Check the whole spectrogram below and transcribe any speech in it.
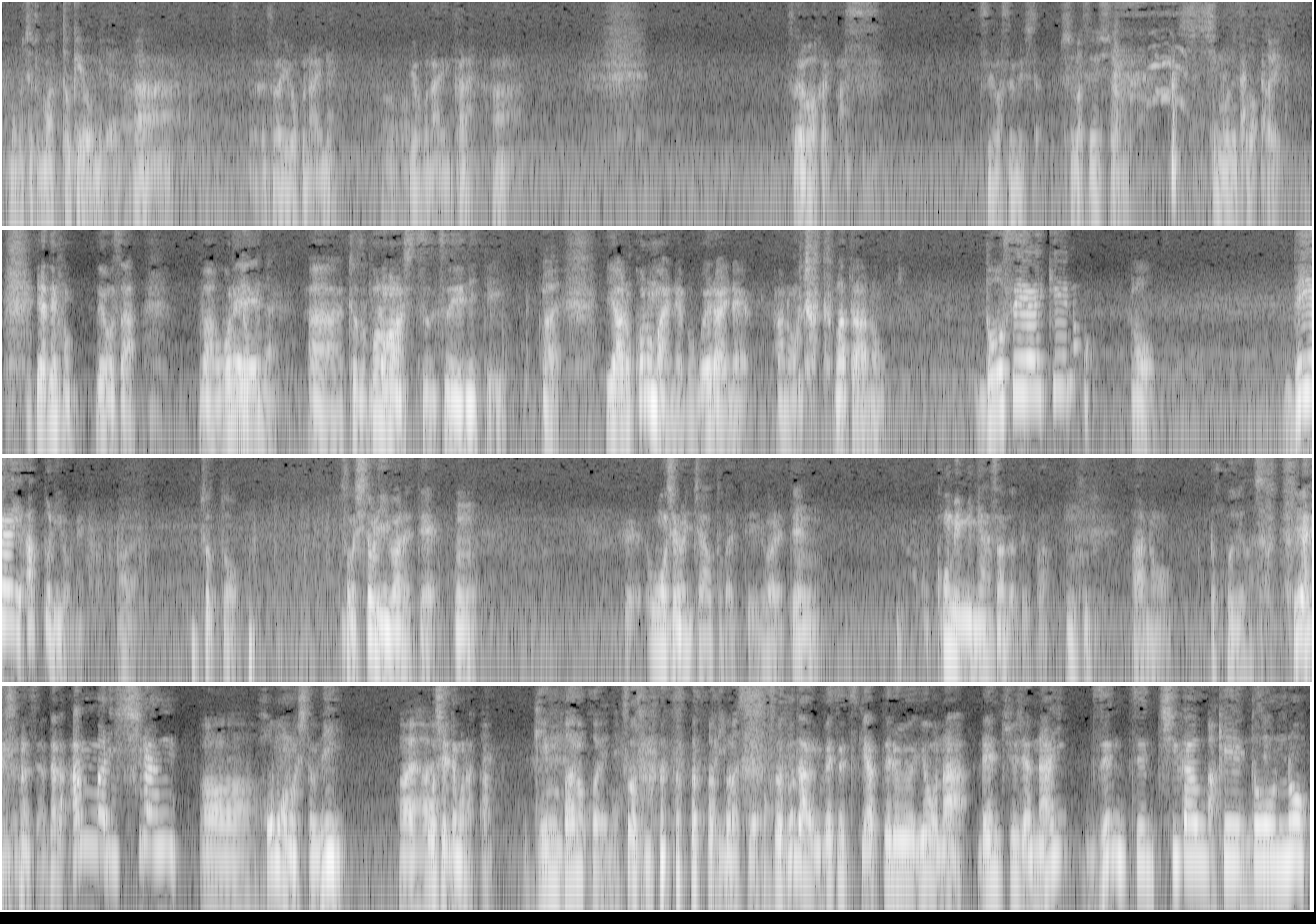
もうちょっと待っとけよ、みたいな。あそれは良くないね。うん。良くないんかなうん。それはわかります。すいませんでした。いすいませんでした。下ネタばっかり。やでもでもさまあ俺良くない。ああちょっとこの話つついでに言っていい？はい。いやあのこの前ね僕偉いねあのちょっとまたあの同性愛系の出会いアプリをねはい。ちょっとその一人言われてうん。え面白いんちゃうとかって言われて、うん。小耳に挟んだというかうんあの、どこで挟んいや、そうなんですよ。だからあんまり知らんあホモの人にあ。はいはい。教えてもらって。あ、現場の声ね。そうそうそうそう。ありますよねそう、普段別に付き合ってるような連中じゃない、全然違う系統の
